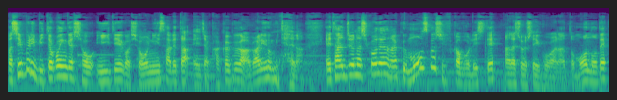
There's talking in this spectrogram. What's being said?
あ、シンプルにビットコインが ETF が承認された、えー、じゃあ価格が上がるよみたいな、えー、単純な思考ではなくもう少し深掘りして話をしていこうかなと思うので、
